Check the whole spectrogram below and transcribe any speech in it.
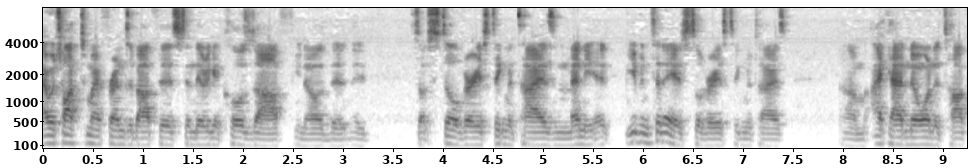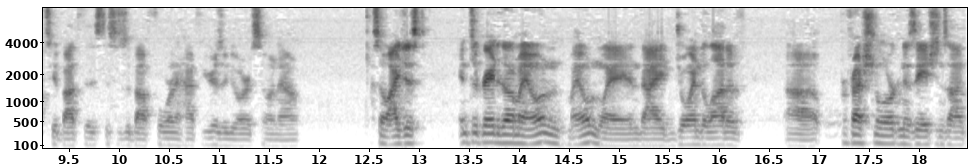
I would talk to my friends about this and they would get closed off. You know, they, they it's still very stigmatized, and many even today it's still very stigmatized. Um, I had no one to talk to about this. This is about four and a half years ago or so now. So I just integrated on my own my own way, and I joined a lot of uh, professional organizations on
